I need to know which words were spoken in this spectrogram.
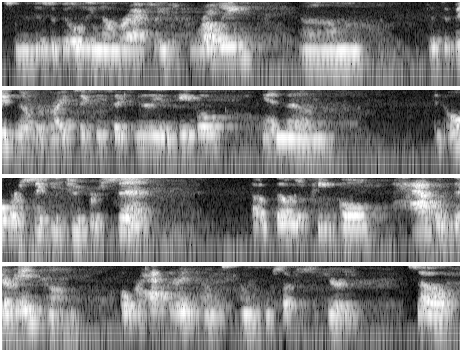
So the disability number actually is growing. Um, it's a big number, right? 66 million people, and um, and over 62% of those people, half of their income, over half their income is coming from Social Security. So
